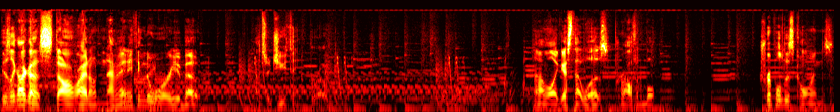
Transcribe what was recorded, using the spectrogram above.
He's like, I got a star, I don't have anything to worry about. That's what you think, bro. Oh, well, I guess that was profitable. Tripled his coins.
